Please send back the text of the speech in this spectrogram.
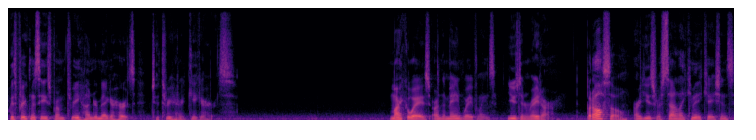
with frequencies from 300 megahertz to 300 gigahertz. Microwaves are the main wavelengths used in radar, but also are used for satellite communications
